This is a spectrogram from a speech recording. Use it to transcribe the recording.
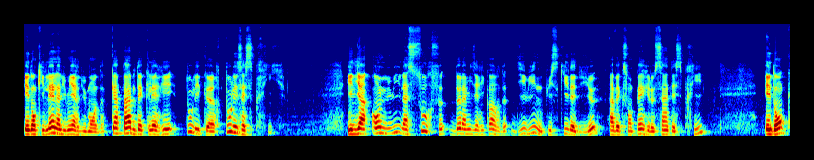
Et donc il est la lumière du monde, capable d'éclairer tous les cœurs, tous les esprits. Il y a en lui la source de la miséricorde divine, puisqu'il est Dieu avec son Père et le Saint-Esprit. Et donc,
